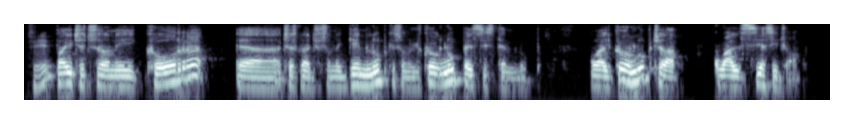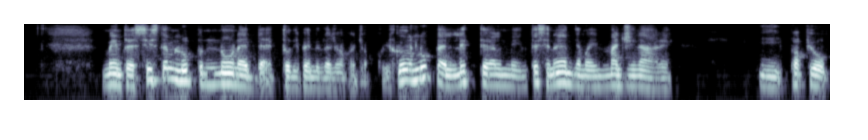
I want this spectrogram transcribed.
Sì. Poi ci sono i core, uh, cioè, ci sono i game loop che sono il core loop e il system loop. Ora il core loop ce l'ha qualsiasi gioco, mentre system loop non è detto, dipende da gioco a gioco. Il core loop è letteralmente, se noi andiamo a immaginare i proprio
